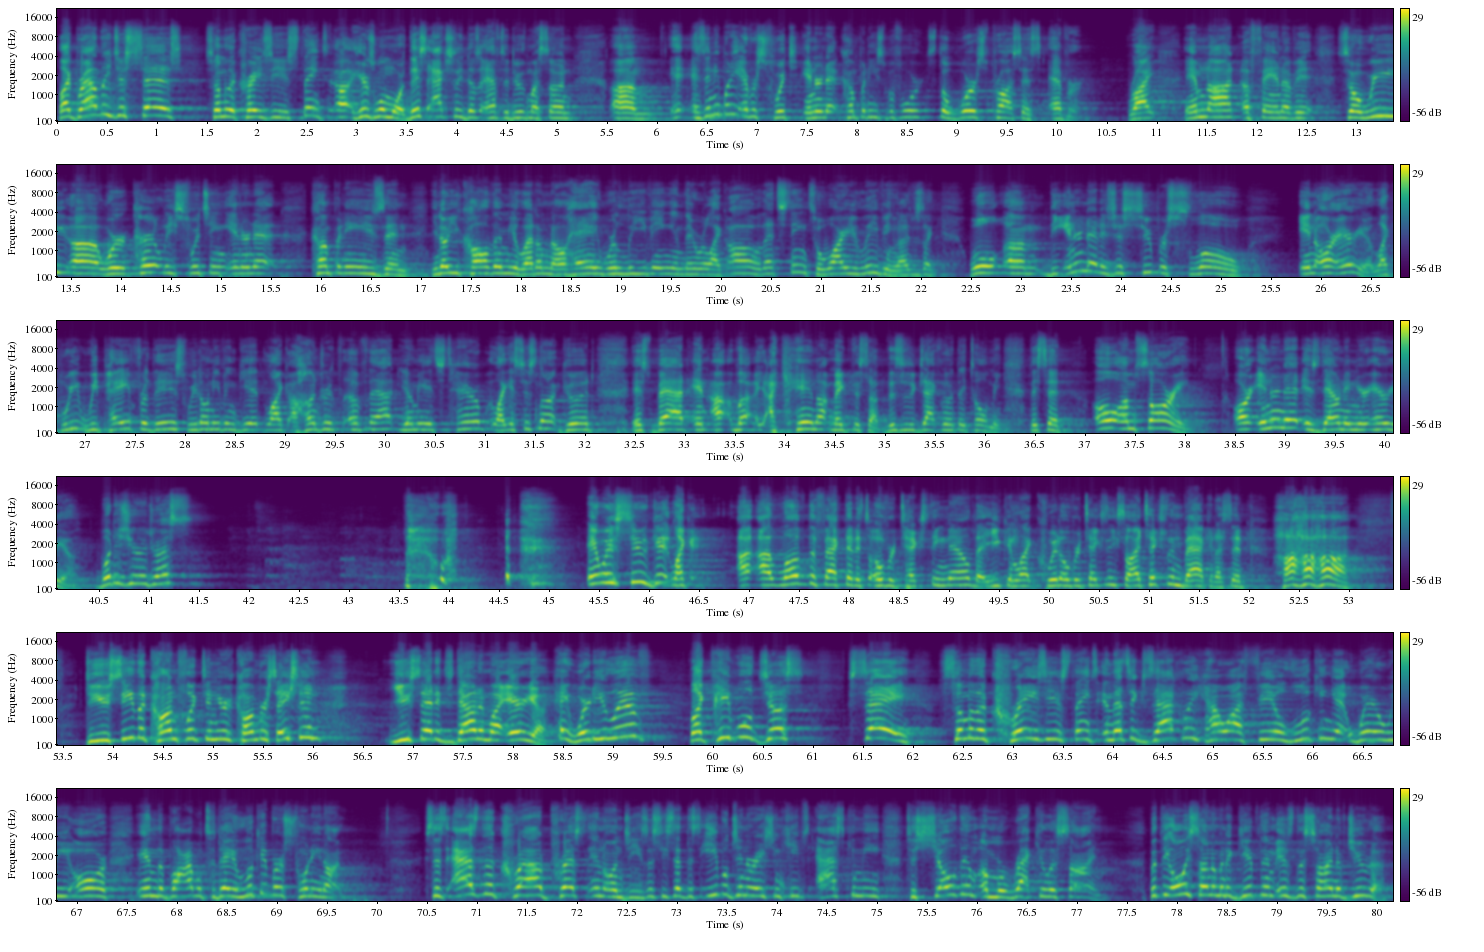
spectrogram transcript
Like Bradley just says some of the craziest things. Uh, here's one more. This actually doesn't have to do with my son. Um, has anybody ever switched internet companies before? It's the worst process ever, right? I'm not a fan of it. So we, uh, we're currently switching internet companies and you know you call them you let them know hey we're leaving and they were like oh that stinks well why are you leaving i was like well um, the internet is just super slow in our area. Like we, we pay for this, we don't even get like a hundredth of that. You know what I mean? It's terrible. Like it's just not good. It's bad. And I, I cannot make this up. This is exactly what they told me. They said, Oh, I'm sorry. Our internet is down in your area. What is your address? it was too good. Like, I, I love the fact that it's over texting now, that you can like quit over texting. So I texted them back and I said, ha ha ha. Do you see the conflict in your conversation? You said it's down in my area. Hey, where do you live? Like people just say some of the craziest things. And that's exactly how I feel looking at where we are in the Bible today. Look at verse 29. It says, As the crowd pressed in on Jesus, he said, This evil generation keeps asking me to show them a miraculous sign. But the only sign I'm going to give them is the sign of Judah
